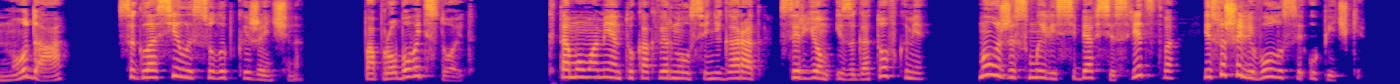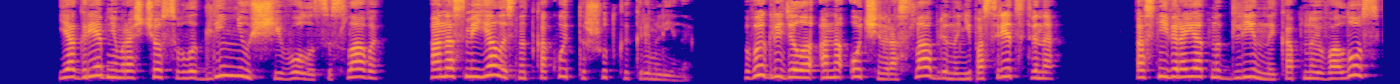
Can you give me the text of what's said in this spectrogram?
Ну да, согласилась с улыбкой женщина. Попробовать стоит. К тому моменту, как вернулся Негорат сырьем и заготовками, мы уже смыли с себя все средства и сушили волосы у печки. Я гребнем расчесывала длиннющие волосы Славы, она смеялась над какой-то шуткой Кремлины. Выглядела она очень расслабленно, непосредственно, а с невероятно длинной копной волос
